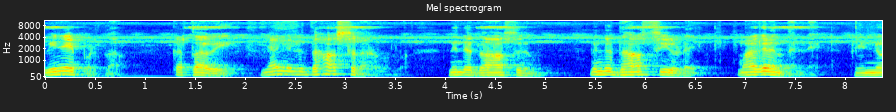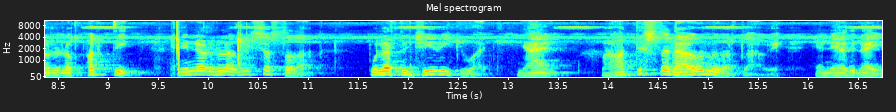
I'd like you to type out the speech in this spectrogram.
വിനയപ്പെടുത്താം. കർത്താവെ ഞാൻ നിന്റെ ദാസനാകുന്നു. നിന്റെ ദാസനും നിന്റെ ദാസിയുടെ മകനും തന്നെ. നിന്നോടുള്ള ഭക്തി നിന്നോടുള്ള വിശ്വസ്തത പുലർത്തി ജീവിക്കുവാൻ ഞാൻ ബാധ്യസ്ഥനാകുന്നു കർത്താവെ. എന്നെ അതിനായി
